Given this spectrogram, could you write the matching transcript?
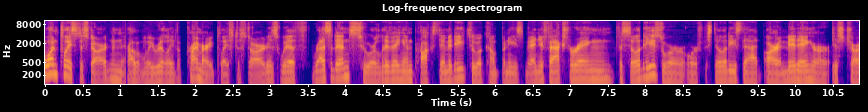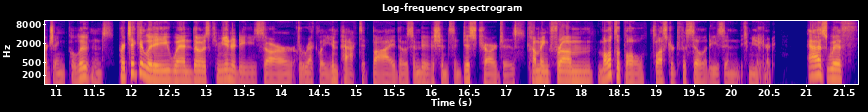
One place to start, and probably really the primary place to start, is with residents who are living in proximity to a company's manufacturing facilities or, or facilities that are emitting or discharging pollutants, particularly when those communities are directly impacted by those emissions and discharges coming from multiple clustered facilities in the community. As with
